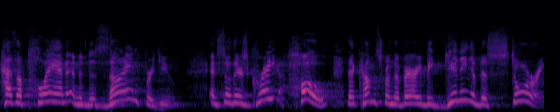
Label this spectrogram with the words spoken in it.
has a plan and a design for you. And so there's great hope that comes from the very beginning of this story.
